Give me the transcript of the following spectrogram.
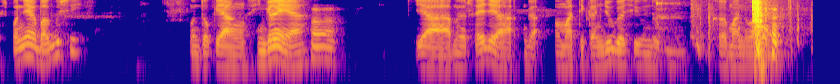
responnya bagus sih. Untuk yang single ya. Heeh. ya menurut saya ya nggak mematikan juga sih untuk ke manual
